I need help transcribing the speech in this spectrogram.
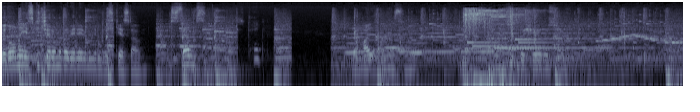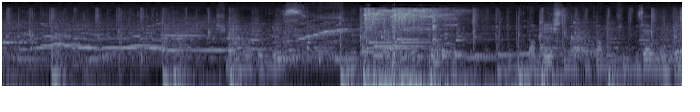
Ya da ona eski çarımı da verebilirim eski hesabım. İster misin? İstedim. Ya hay anasını. Yanlışlıkla şeye basıyor. Şimdi ne yapabiliriz? Çevirebiliriz. Tamam değiştirme hakkım kalmamışım. Güzel mi oldu?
